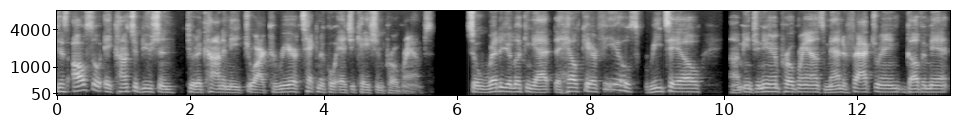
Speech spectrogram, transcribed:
There's also a contribution to the economy through our career technical education programs. So whether you're looking at the healthcare fields, retail, um, engineering programs, manufacturing, government,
